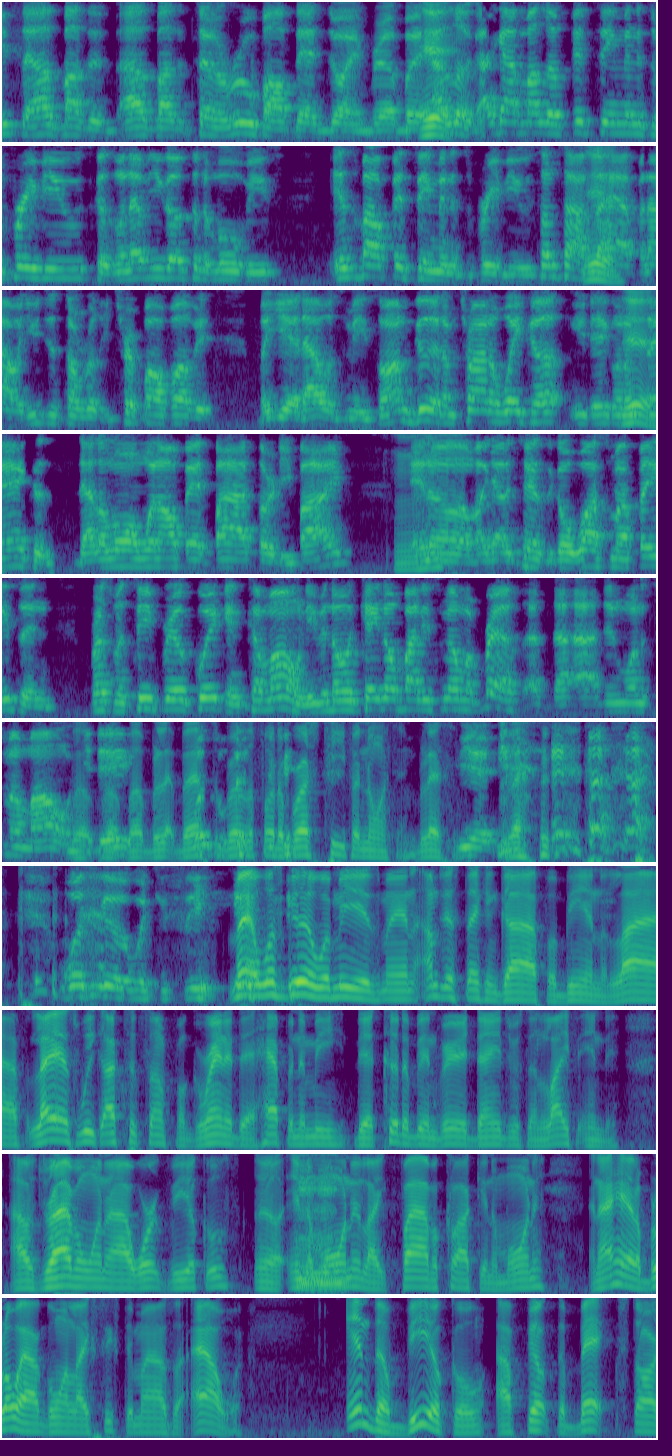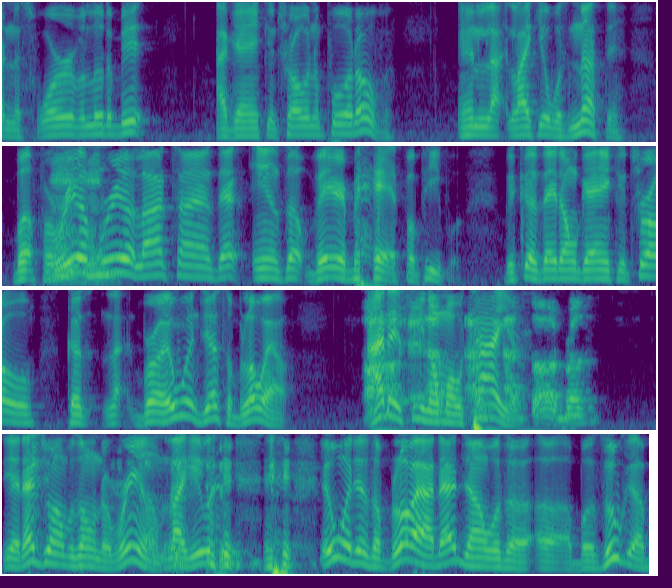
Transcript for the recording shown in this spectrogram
said I was about to I was about to turn the roof off that joint, bro. But Yeah. uh, look, I got my little 15 minutes of previews because whenever you go to the movies, it's about 15 minutes of preview. Sometimes Yeah. a half an hour. You just don't really trip off of it. But yeah, that was me. So I'm good. I'm trying to wake up. You dig what Yeah. I'm saying? Because that alarm went off at 5:35, Mhm. and um, I got a chance to go wash my face and brush my teeth real quick and come on. Even though it can't nobody smell my breath, I, I, I didn't want to smell my own. but, you but, but bless the brother for the brush teeth anointing. Bless him. yeah. What's good? What you see? Man, what's good with me is, man, I'm just thanking God for being alive. Last week, I took something for granted that happened to me that could have been very dangerous and life ending. I was driving one of our work vehicles uh, in the morning, like five o'clock in the morning, and I had a blowout going like 60 miles an hour. In the vehicle, I felt the back starting to swerve a little bit. I gained control and pulled over, and like, like it was nothing. But for real, for mm-hmm. real, a lot of times that ends up very bad for people because they don't gain control. Because, like, bro, it wasn't just a blowout. I oh, didn't see no more Oh, I, I tires. saw it, brother. Yeah, that joint was on the rim. Like it was, it wasn't just a blowout. That joint was a, a, a bazooka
